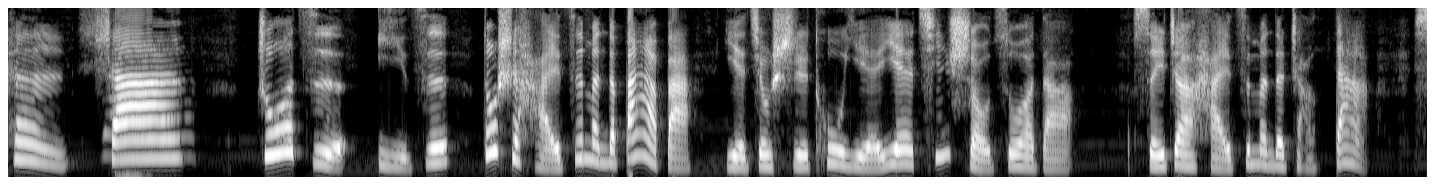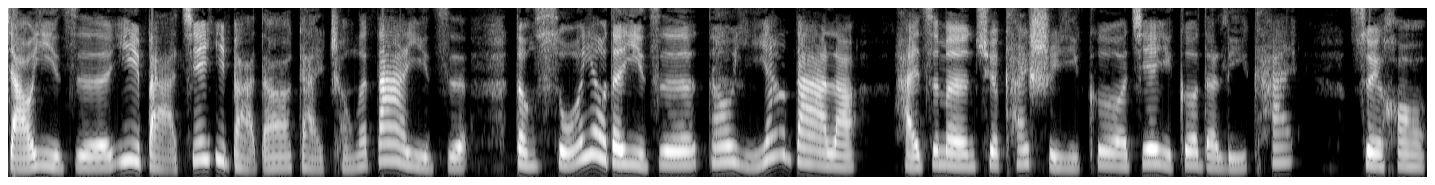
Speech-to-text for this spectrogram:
衬衫、桌子、椅子都是孩子们的爸爸，也就是兔爷爷亲手做的。随着孩子们的长大，小椅子一把接一把的改成了大椅子。等所有的椅子都一样大了。孩子们却开始一个接一个的离开，最后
